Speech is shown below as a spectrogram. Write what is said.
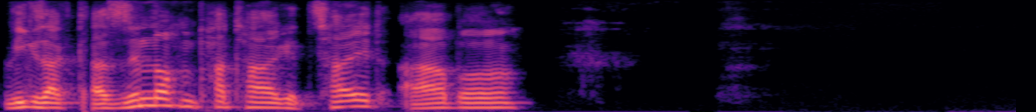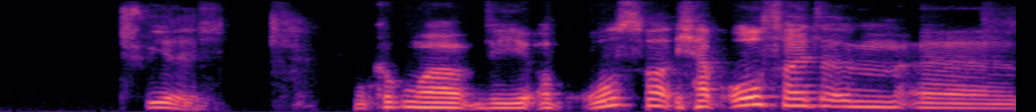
wie gesagt, da sind noch ein paar Tage Zeit, aber schwierig. Wir gucken mal, wie, ob Urs war. Ich habe Urs heute im äh,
